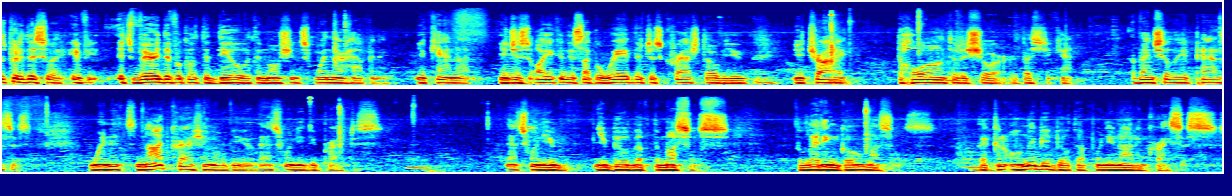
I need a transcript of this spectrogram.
let's put it this way: if you, it's very difficult to deal with emotions when they're happening, you cannot. You just all you can do is like a wave that just crashed over you. You try to hold on to the shore as best you can. Eventually, it passes. When it's not crashing over you, that's when you do practice. That's when you you build up the muscles, the letting go muscles that can only be built up when you're not in crisis.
